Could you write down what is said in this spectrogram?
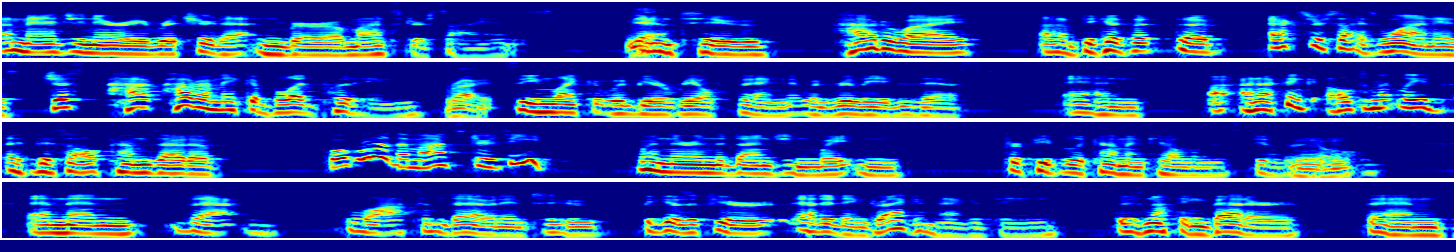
imaginary Richard Attenborough monster science yeah. into how do I, uh, because the, the exercise one is just how, how to make a blood pudding Right. seem like it would be a real thing that would really exist. And, uh, and I think ultimately uh, this all comes out of, well, what do the monsters eat when they're in the dungeon waiting for people to come and kill them and steal their Mhm. gold? And then that blossomed out into, because if you're editing Dragon Magazine, there's nothing better than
